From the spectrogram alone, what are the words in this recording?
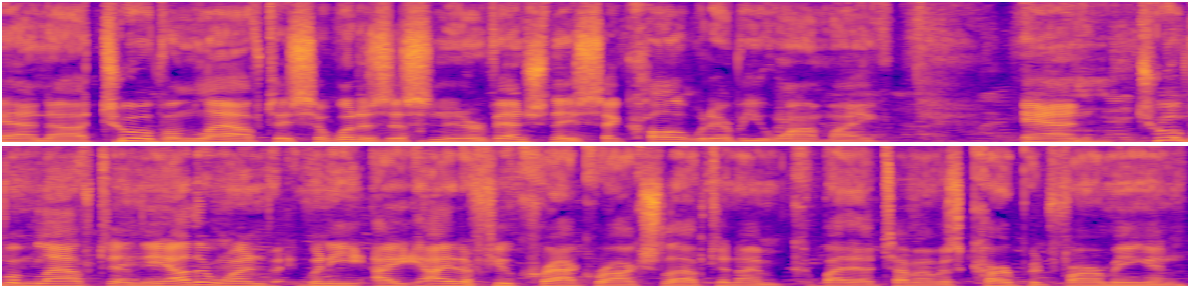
and uh, two of them left. I said, "What is this? An intervention?" They said, "Call it whatever you want, Mike." And two of them left, and the other one, when he, I, I had a few crack rocks left, and I'm by that time I was carpet farming and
